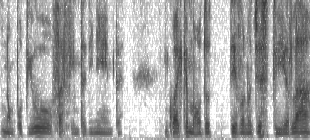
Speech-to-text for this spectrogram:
non può più far finta di niente. In qualche modo devono gestirla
